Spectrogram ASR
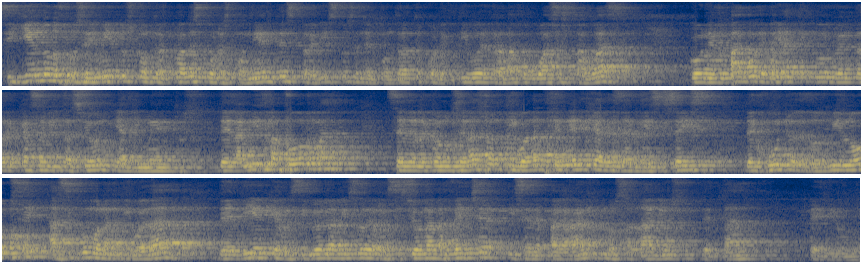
siguiendo los procedimientos contractuales correspondientes previstos en el contrato colectivo de trabajo UASAS Paguas, con el pago de viáticos, renta de casa, habitación y alimentos. De la misma forma, se le reconocerá su antigüedad genérica desde el 16 de junio de 2011, así como la antigüedad del día en que recibió el aviso de rescisión a la fecha y se le pagarán los salarios de tal periodo.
